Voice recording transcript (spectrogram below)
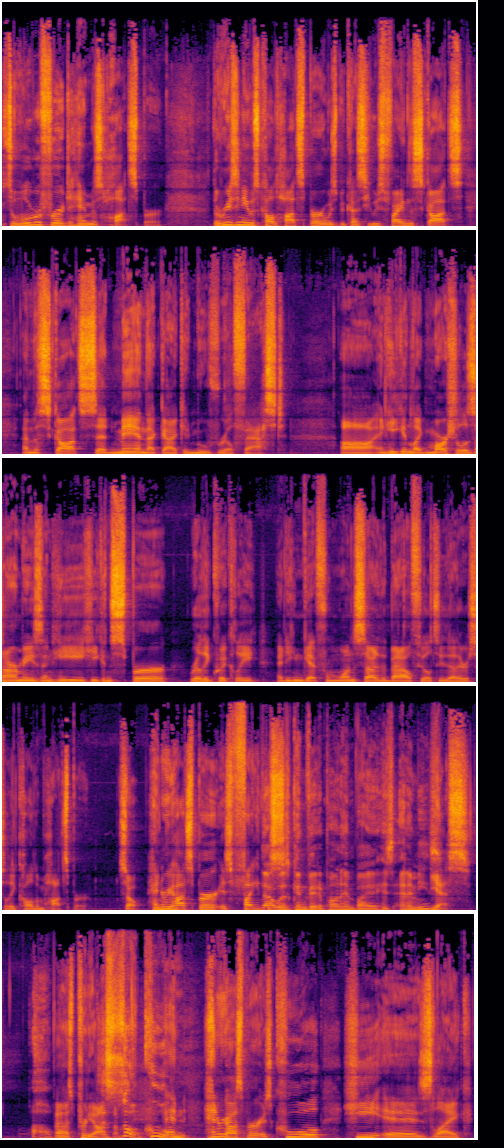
So we'll refer to him as Hotspur. The reason he was called Hotspur was because he was fighting the Scots, and the Scots said, "Man, that guy can move real fast, uh, and he can like marshal his armies, and he he can spur really quickly, and he can get from one side of the battlefield to the other." So they called him Hotspur. So Henry Hotspur is fighting. that was conveyed upon him by his enemies. Yes. Oh, that was pretty that's awesome. so cool. And Henry Hotspur is cool. He is like,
